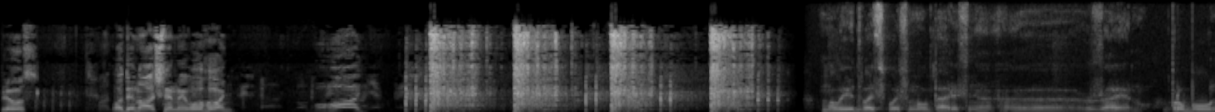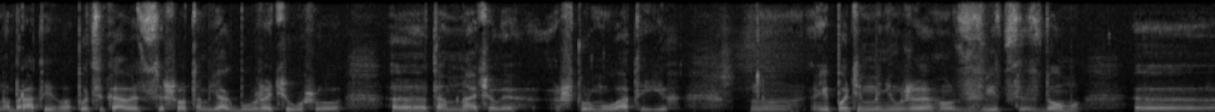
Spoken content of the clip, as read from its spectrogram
Плюс. Одиночними вогонь. Малий 28 березня е, загинув. Пробував набрати його, поцікавитися, що там, як, бо вже чув, що е, там почали штурмувати їх. Ну, і потім мені вже от звідси з дому е,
